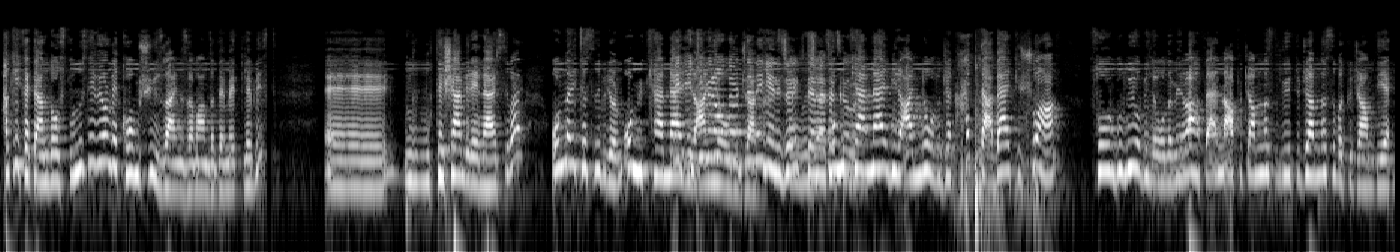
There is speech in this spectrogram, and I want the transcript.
Hakikaten dostluğunu seviyorum ve komşuyuz aynı zamanda Demet'le biz. E, mu- muhteşem bir enerjisi var. Onun haritasını biliyorum. O mükemmel Peki bir anne 2014'te olacak. ne gelecek Olacak. Demet O Akalın? mükemmel bir anne olacak. Hatta belki şu an sorguluyor bile olabilir. Ah ben ne yapacağım, nasıl büyüteceğim, nasıl bakacağım diye.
